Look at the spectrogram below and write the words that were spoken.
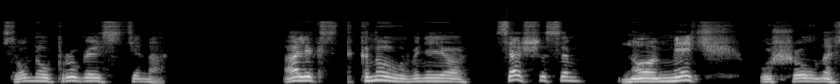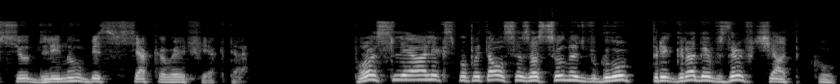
словно упругая стена. Алекс ткнул в нее Сэшесом, но меч ушел на всю длину без всякого эффекта. После Алекс попытался засунуть вглубь преграды взрывчатку,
